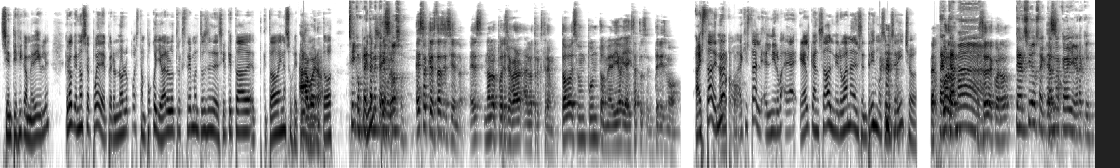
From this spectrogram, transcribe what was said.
científica medible. Creo que no se puede, pero no lo puedes tampoco llevar al otro extremo, entonces decir que toda, que toda vaina es subjetiva. Ah, bueno. Todo, sí, completamente nebuloso. Eso que estás diciendo es no lo puedes llevar al otro extremo. Todo es un punto medio y ahí está tu centrismo Ahí está, de nuevo. Aquí está el, el nirva- eh, He alcanzado el nirvana del centrismo, se los he dicho. De acuerdo, Saitama. estoy de acuerdo. Tercio Saitama Eso. acaba de llegar aquí.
